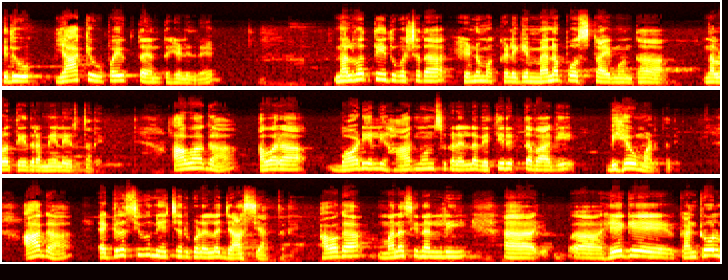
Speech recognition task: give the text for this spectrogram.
ಇದು ಯಾಕೆ ಉಪಯುಕ್ತ ಅಂತ ಹೇಳಿದರೆ, ನಲವತ್ತೈದು ವರ್ಷದ ಹೆಣ್ಣು ಮಕ್ಕಳಿಗೆ ಮೆನಪೋಸ್ ಟೈಮ್ ಅಂತ ನಲವತ್ತೈದರ ಮೇಲೆ ಇರ್ತದೆ. ಆವಾಗ ಅವರ ಬಾಡಿಯಲ್ಲಿ ಹಾರ್ಮೋನ್ಸ್ಗಳೆಲ್ಲ ವ್ಯತಿರಿಕ್ತವಾಗಿ ಬಿಹೇವ್ ಮಾಡ್ತದೆ. ಆಗ ಎಗ್ರೆಸಿವ್ ನೇಚರ್ಗಳೆಲ್ಲ ಜಾಸ್ತಿ ಆಗ್ತದೆ. ಆವಾಗ ಮನಸ್ಸಿನಲ್ಲಿ ಹೇಗೆ ಕಂಟ್ರೋಲ್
